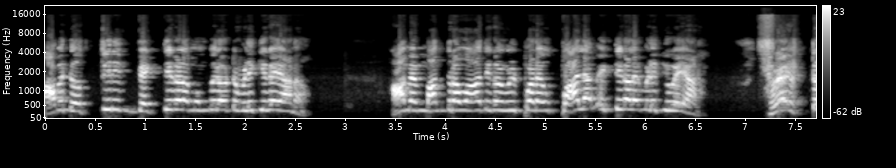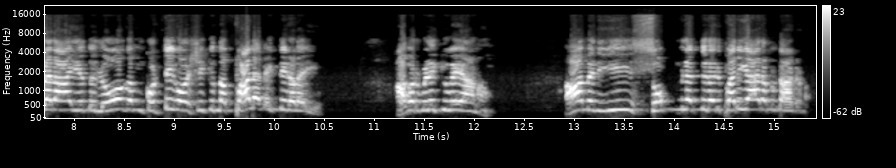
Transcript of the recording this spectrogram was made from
അവന്റെ ഒത്തിരി വ്യക്തികളെ മുമ്പിലോട്ട് വിളിക്കുകയാണ്. ആമൻ മന്ത്രവാദികൾ ഉൾപ്പെടെ പല വ്യക്തികളെ വിളിക്കുകയാണ്. ശ്രേഷ്ഠരായത് ലോകം കൊട്ടിഘോഷിക്കുന്ന പല വ്യക്തികളെയും അവർ വിളിക്കുകയാണ്. ആമൻ. ഈ സ്വപ്നത്തിന് ഒരു പരിഹാരം ഉണ്ടാകണം.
